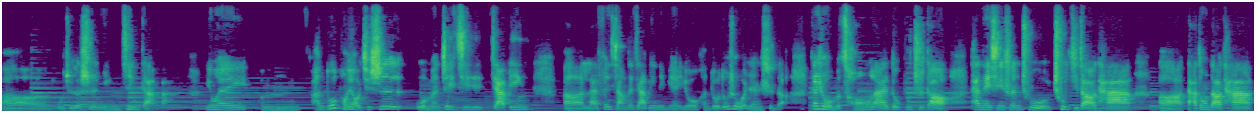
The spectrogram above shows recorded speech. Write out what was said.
呃，我觉得是宁静感吧。因为，嗯，很多朋友其实我们这期嘉宾，呃，来分享的嘉宾里面有很多都是我认识的，但是我们从来都不知道他内心深处触及到他，呃，打动到他，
